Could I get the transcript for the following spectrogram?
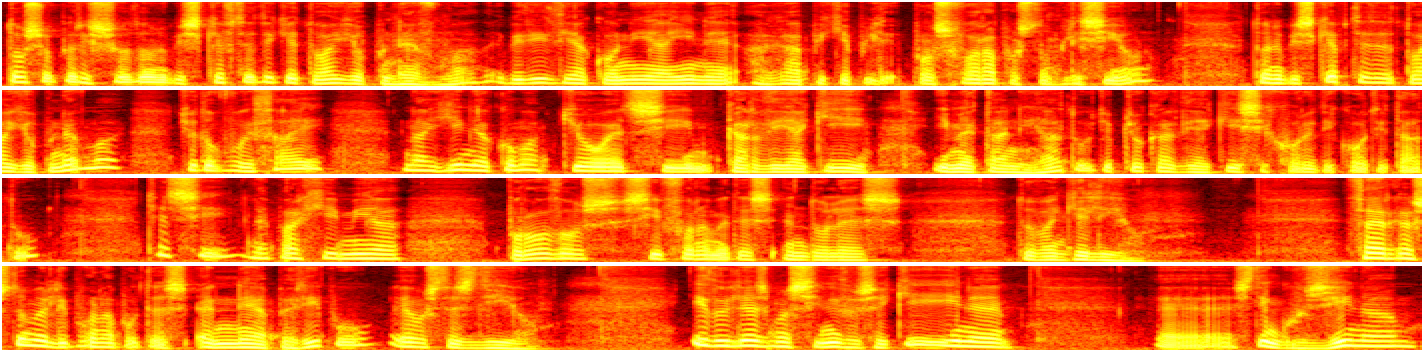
τόσο περισσότερο επισκέφτεται και το Άγιο Πνεύμα επειδή η διακονία είναι αγάπη και πλη- προσφορά προς τον πλησίον τον επισκέπτεται το Άγιο Πνεύμα και τον βοηθάει να γίνει ακόμα πιο έτσι καρδιακή η μετάνοιά του και πιο καρδιακή η συγχωρητικότητά του και έτσι να υπάρχει μια πρόοδος σύμφωνα με τις εντολές του Ευαγγελίου. Θα εργαστούμε λοιπόν από τις 9 περίπου έως τις 2. Οι δουλειές μας συνήθως εκεί είναι ε, στην κουζίνα,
